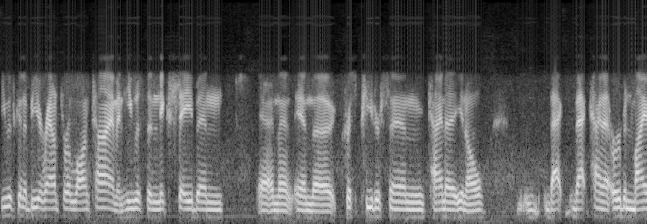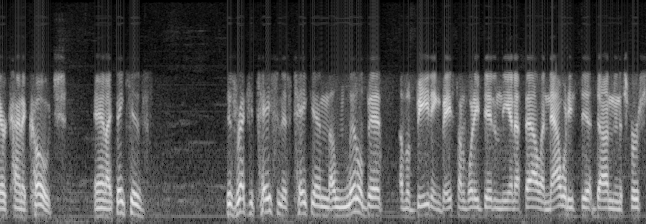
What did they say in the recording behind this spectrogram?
he was going to be around for a long time, and he was the Nick Saban and the and the Chris Petersen kind of you know that that kind of Urban Meyer kind of coach. And I think his his reputation has taken a little bit of a beating based on what he did in the NFL, and now what he's did, done in his first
